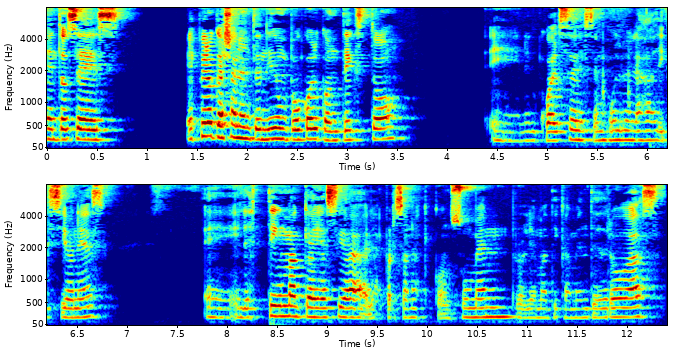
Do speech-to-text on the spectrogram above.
entonces, espero que hayan entendido un poco el contexto en el cual se desenvuelven las adicciones, eh, el estigma que hay hacia las personas que consumen problemáticamente drogas,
